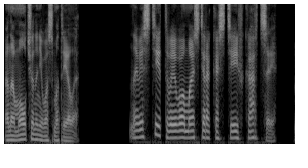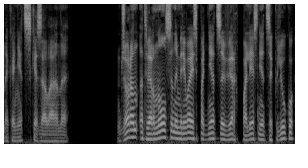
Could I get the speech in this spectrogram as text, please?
Она молча на него смотрела. «Навести твоего мастера костей в карцере», — наконец сказала она. Джоран отвернулся, намереваясь подняться вверх по лестнице к люку,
